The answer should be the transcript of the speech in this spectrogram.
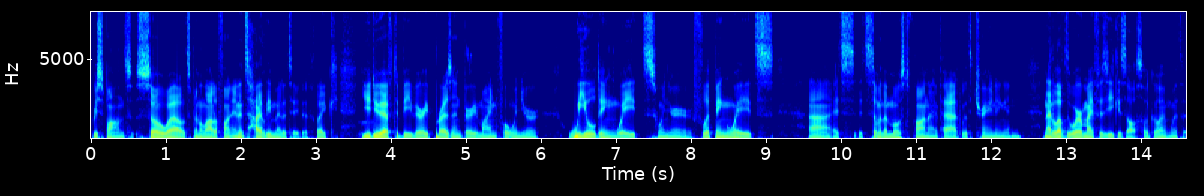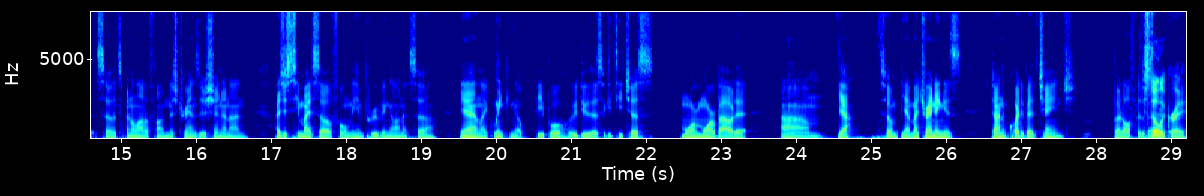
responds so well. It's been a lot of fun and it's highly meditative. Like you do have to be very present, very mindful when you're wielding weights, when you're flipping weights. Uh, it's it's some of the most fun I've had with training, and and I love the where my physique is also going with it. So it's been a lot of fun this transition, and I'm, I just see myself only improving on it. So yeah, and like linking up with people who do this, who could teach us more and more about it. Um, yeah. So yeah, my training has done quite a bit of change, but all for the You still better. look great.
